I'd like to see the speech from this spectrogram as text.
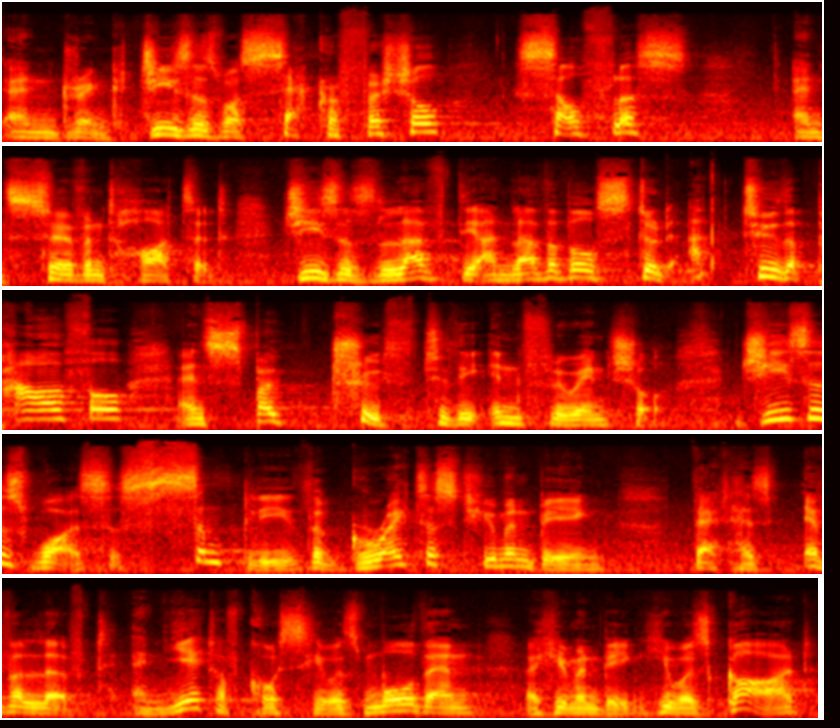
and drink. Jesus was sacrificial, selfless, and servant hearted. Jesus loved the unlovable, stood up to the powerful, and spoke truth to the influential. Jesus was simply the greatest human being that has ever lived. And yet, of course, he was more than a human being, he was God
